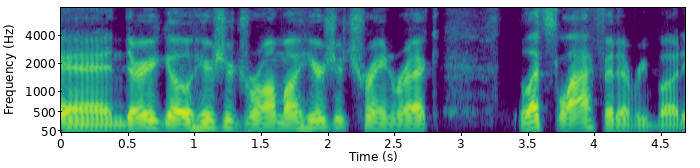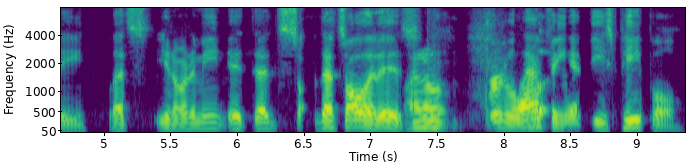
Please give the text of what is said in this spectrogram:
and there you go. Here's your drama. Here's your train wreck. Let's laugh at everybody. Let's, you know what I mean? It, that's that's all it is. I don't. We're laughing at these people.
